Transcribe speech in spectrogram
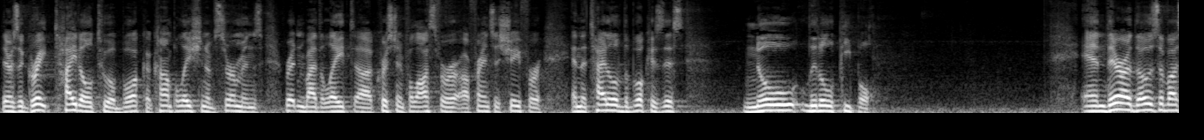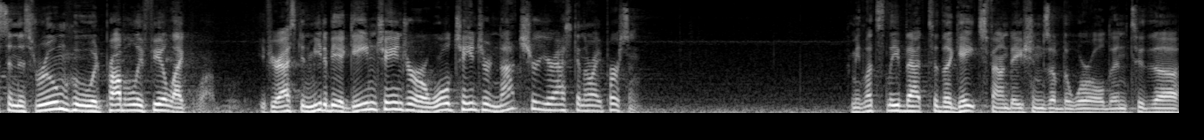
There's a great title to a book, a compilation of sermons written by the late uh, Christian philosopher uh, Francis Schaeffer, and the title of the book is this No Little People. And there are those of us in this room who would probably feel like, well, if you're asking me to be a game changer or a world changer, not sure you're asking the right person. I mean, let's leave that to the Gates foundations of the world and to the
